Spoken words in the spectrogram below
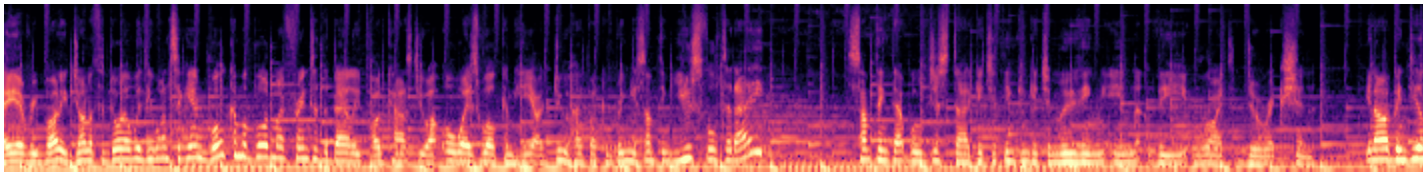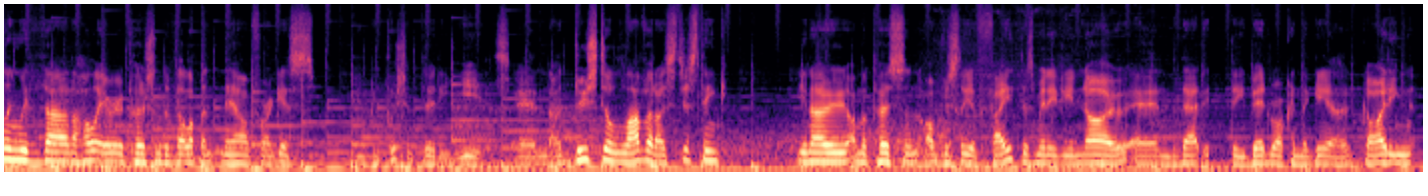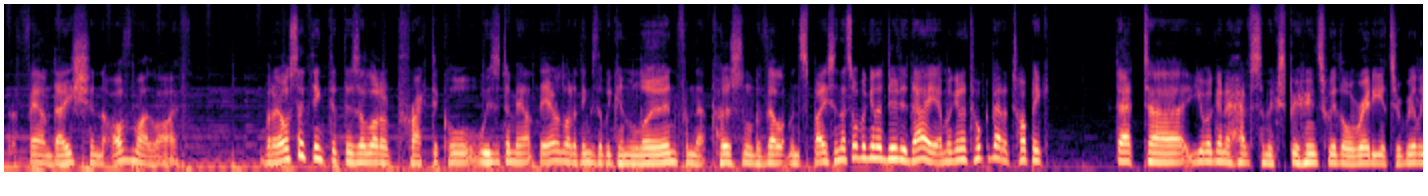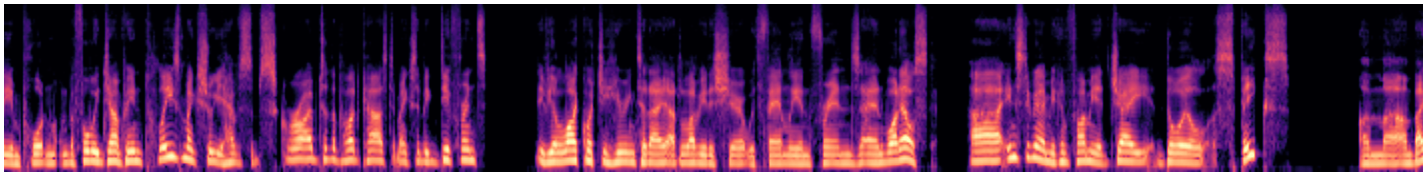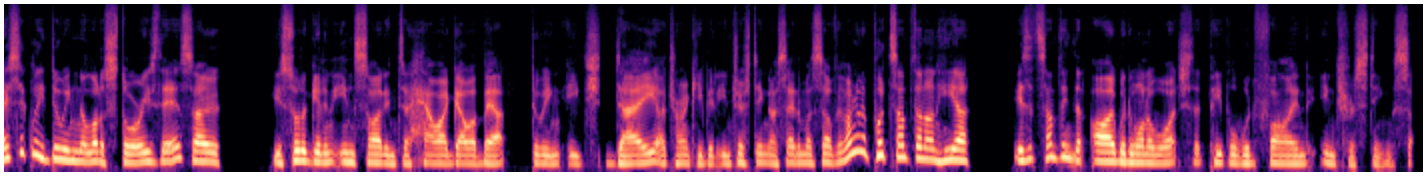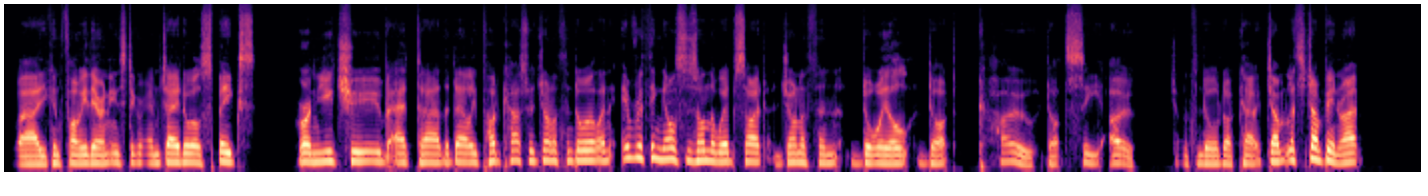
Hey, everybody, Jonathan Doyle with you once again. Welcome aboard, my friend, to the Daily Podcast. You are always welcome here. I do hope I can bring you something useful today, something that will just uh, get you thinking, get you moving in the right direction. You know, I've been dealing with uh, the whole area of personal development now for, I guess, I've pushing 30 years, and I do still love it. I just think you know, I'm a person obviously of faith, as many of you know, and that the bedrock and the guiding foundation of my life. But I also think that there's a lot of practical wisdom out there, a lot of things that we can learn from that personal development space. And that's what we're going to do today. And we're going to talk about a topic that uh, you are going to have some experience with already. It's a really important one. Before we jump in, please make sure you have subscribed to the podcast. It makes a big difference. If you like what you're hearing today, I'd love you to share it with family and friends. And what else? Uh, Instagram, you can find me at J Doyle Speaks. I'm uh, I'm basically doing a lot of stories there, so you sort of get an insight into how I go about doing each day. I try and keep it interesting. I say to myself, if I'm going to put something on here, is it something that I would want to watch that people would find interesting? So uh, you can find me there on Instagram, J Doyle Speaks. We're on YouTube at uh, the Daily Podcast with Jonathan Doyle, and everything else is on the website, jonathandoyle.com jonathandoyle.co. jonathandoyle.co. Jump, let's jump in, right?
